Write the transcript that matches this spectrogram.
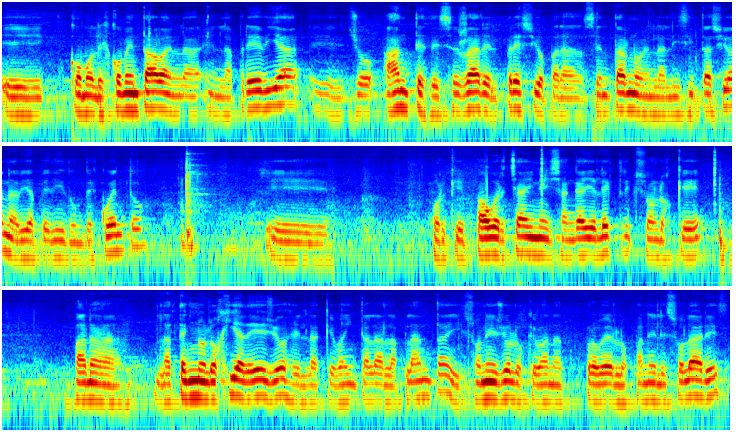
Eh, como les comentaba en la, previa, yo antes de cerrar el precio para sentarnos en la licitación había pedido un descuento, eh, porque Power China y Shanghai Electric son los que van a, la tecnología de ellos es la que va a instalar la planta y son ellos los que van a proveer los paneles solares.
